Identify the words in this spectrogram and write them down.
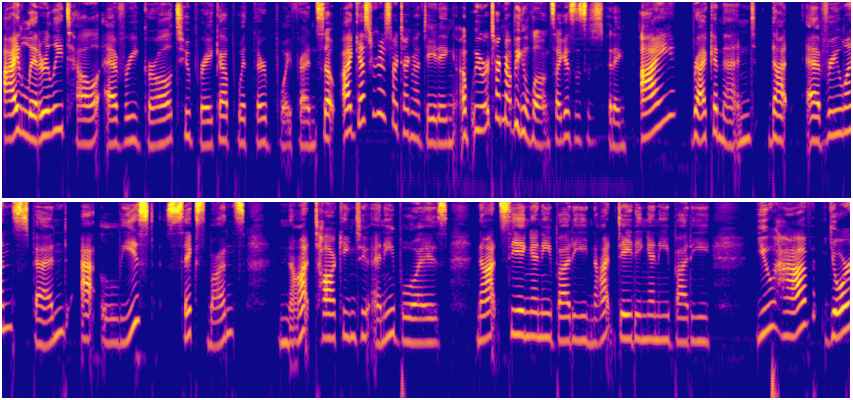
I literally tell every girl to break up with their boyfriend. So I guess we're going to start talking about dating. Uh, we were talking about being alone, so I guess this is fitting. I recommend that everyone spend at least six months not talking to any boys, not seeing anybody, not dating anybody. You have your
